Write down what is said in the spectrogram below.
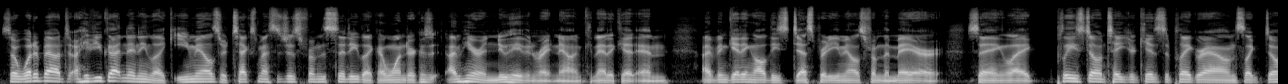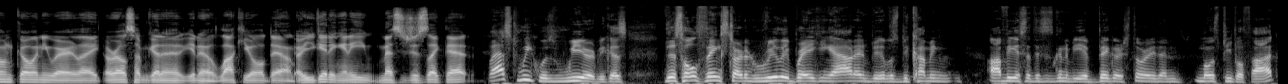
So what about have you gotten any like emails or text messages from the city? Like I wonder cuz I'm here in New Haven right now in Connecticut and I've been getting all these desperate emails from the mayor saying like please don't take your kids to playgrounds like don't go anywhere like or else I'm to, you know, lock you all down. Are you getting any messages like that? Last week was weird because this whole thing started really breaking out and it was becoming obvious that this is going to be a bigger story than most people thought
